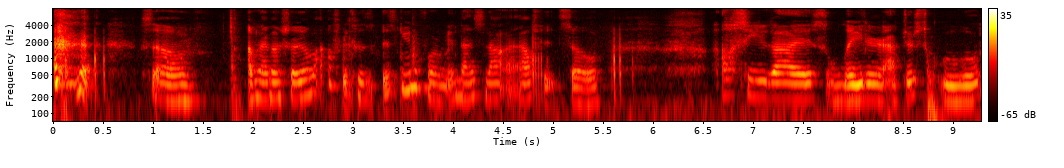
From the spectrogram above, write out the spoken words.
so I'm not gonna show you my outfit because it's uniform and that's not an outfit. So I'll see you guys later after school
